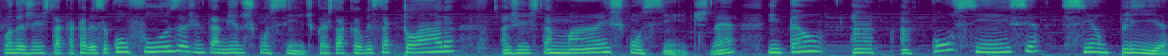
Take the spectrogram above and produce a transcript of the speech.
Quando a gente está com a cabeça confusa, a gente está menos consciente. Quando a gente está com a cabeça clara, a gente está mais consciente, né? Então, a, a consciência se amplia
